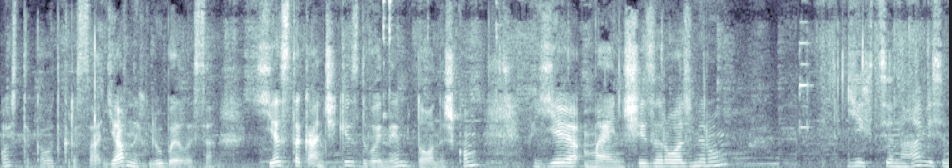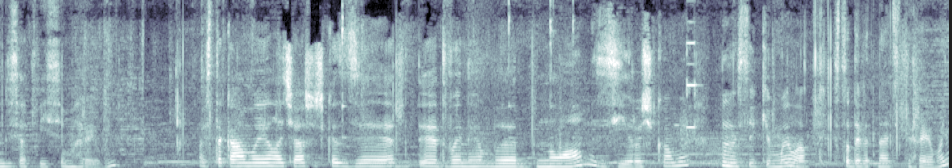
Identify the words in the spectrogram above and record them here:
Ось така от краса. Я в них влюбилася. Є стаканчики з двойним донишком, є менші за розміром. Їх ціна 88 гривень. Ось така мила чашечка з е, двойним дном, з зірочками. Ну, Настільки мила, 119 гривень.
